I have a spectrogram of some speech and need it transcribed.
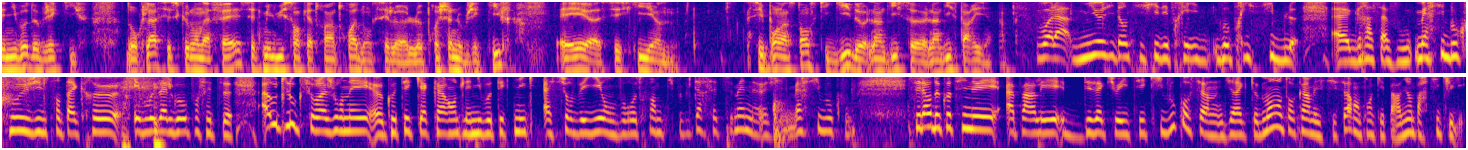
niveaux d'objectifs. Donc là, c'est ce que l'on a fait, 7883, donc c'est le, le, prochain objectif, et c'est ce qui c'est pour l'instant ce qui guide l'indice euh, l'indice parisien. Voilà, mieux identifier des prix, vos prix cibles euh, grâce à vous. Merci beaucoup Gilles Santacreux et vos algos pour cette euh, outlook sur la journée côté CAC 40, les niveaux techniques à surveiller. On vous retrouve un petit peu plus tard cette semaine Gilles. Merci beaucoup. C'est l'heure de continuer à parler des actualités qui vous concernent directement en tant qu'investisseur, en tant qu'épargnant particulier.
